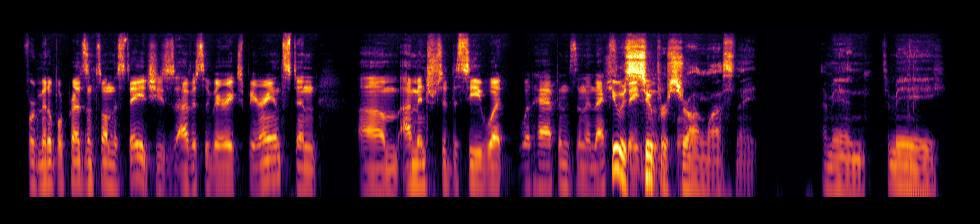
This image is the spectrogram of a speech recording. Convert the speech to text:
formidable presence on the stage. She's obviously very experienced, and um, I'm interested to see what what happens in the next. She was super strong last night. I mean, to me,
